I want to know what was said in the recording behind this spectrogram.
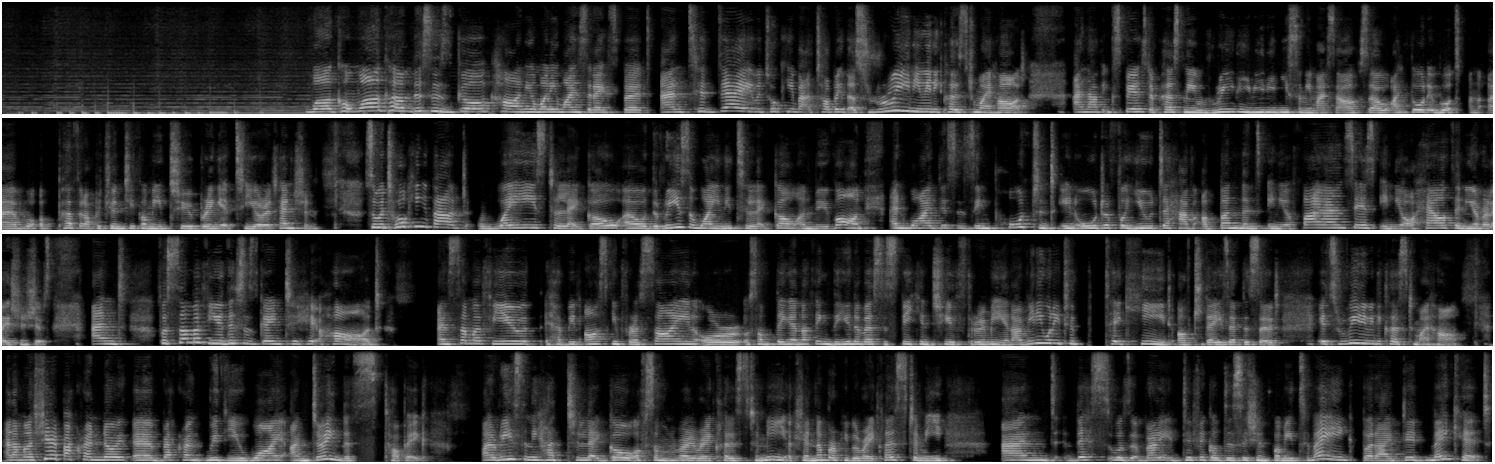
Welcome, welcome. This is Gul Khan, your money mindset expert. And today we're talking about a topic that's really, really close to my heart. And I've experienced it personally really, really recently myself. So I thought it was an, uh, a perfect opportunity for me to bring it to your attention. So we're talking about ways to let go or the reason why you need to let go and move on and why this is important in order for you to have abundance in your finances, in your health, and your relationships. And for some of you, this is going to hit hard and some of you have been asking for a sign or, or something and i think the universe is speaking to you through me and i really wanted to take heed of today's episode. It's really really close to my heart and i'm going to share a background uh, background with you why i'm doing this topic. I recently had to let go of someone very very close to me actually a number of people very close to me and this was a very difficult decision for me to make but i did make it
